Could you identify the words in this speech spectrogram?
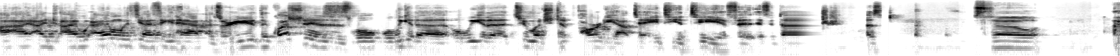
I, I, I, I am with you. I think it happens. Are you? The question is, is will, will we get a will we get a too much dip party out to AT and T if it if it does? So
